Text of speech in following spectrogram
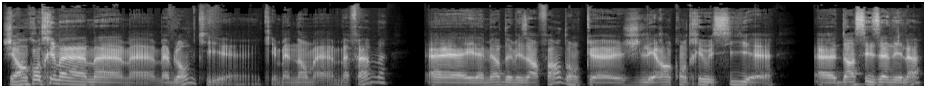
J'ai rencontré ma, ma, ma, blonde, qui, qui est maintenant ma, ma femme. Euh, et la mère de mes enfants. Donc, euh, je l'ai rencontré aussi euh, dans ces années-là.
